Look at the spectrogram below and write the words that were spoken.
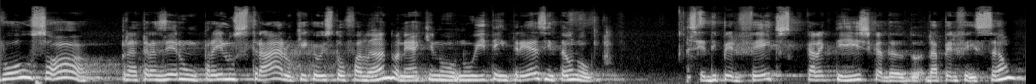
Vou só para trazer um, para ilustrar o que, que eu estou falando, né? Aqui no, no item 13, então, no de perfeitos, característica da perfeição.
